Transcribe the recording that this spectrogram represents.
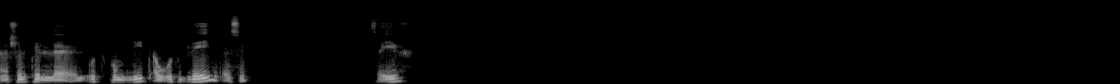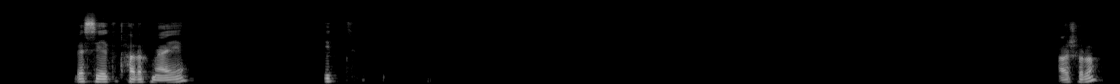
أنا شلت ال auto complete أو auto play آسف. save بس هي تتحرك معايا. عشرة.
